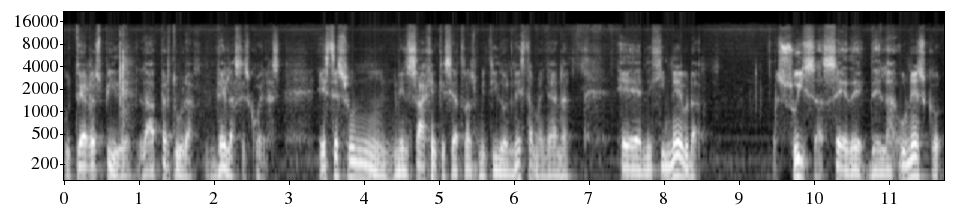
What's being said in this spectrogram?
Guterres pide la apertura de las escuelas. Este es un mensaje que se ha transmitido en esta mañana en Ginebra, Suiza, sede de la UNESCO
